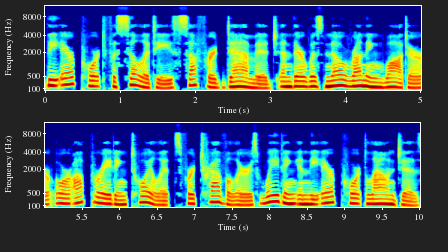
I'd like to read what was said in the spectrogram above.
The airport facilities suffered damage and there was no running water or operating toilets for travelers waiting in the airport lounges.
